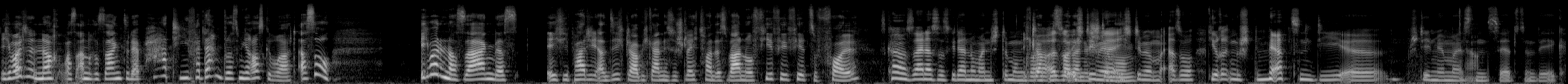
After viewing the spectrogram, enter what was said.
Ich wollte noch was anderes sagen zu der Party. Verdammt, du hast mich rausgebracht. Ach so. Ich wollte noch sagen, dass ich die Party an sich, glaube ich, gar nicht so schlecht fand. Es war nur viel, viel, viel zu voll. Es kann auch sein, dass das wieder nur meine Stimmung Ich war. glaub, das also war ich stehe mir, ich mir, also die Rückenschmerzen, die äh, stehen mir meistens selbst im Weg.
